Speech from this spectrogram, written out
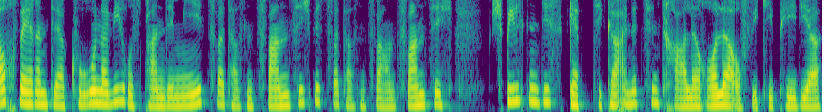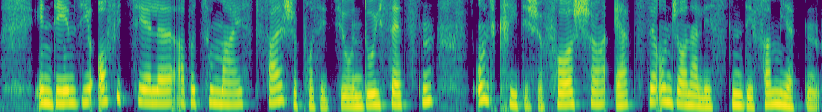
Auch während der Coronavirus-Pandemie 2020 bis 2022 spielten die Skeptiker eine zentrale Rolle auf Wikipedia, indem sie offizielle, aber zumeist falsche Positionen durchsetzten und kritische Forscher, Ärzte und Journalisten diffamierten.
